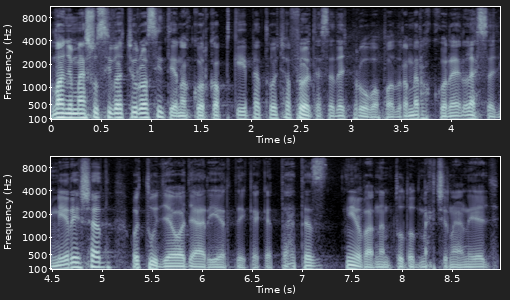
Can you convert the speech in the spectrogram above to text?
A nagyomású szivattyúról szintén akkor kap képet, hogyha fölteszed egy próbapadra, mert akkor lesz egy mérésed, hogy tudja a gyári értékeket. Tehát ez nyilván nem tudod megcsinálni egy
